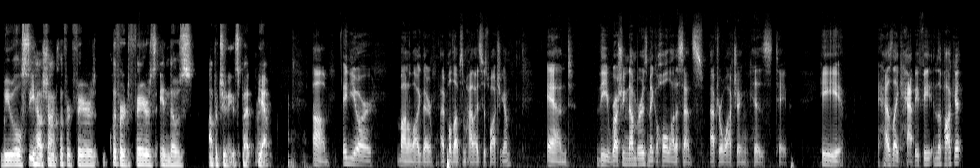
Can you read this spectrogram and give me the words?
we will see how Sean Clifford fares. Clifford fares in those opportunities, but yeah, Um, in your monologue there, I pulled up some highlights just watching him, and the rushing numbers make a whole lot of sense after watching his tape. He has like happy feet in the pocket,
